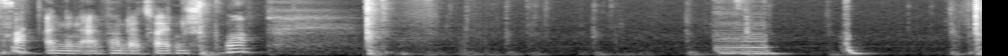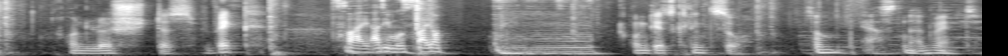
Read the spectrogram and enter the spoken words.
2 an den Anfang der zweiten Spur. Und lösche das weg. 2 Adimus. Und jetzt klingt so. Zum ersten Advent.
